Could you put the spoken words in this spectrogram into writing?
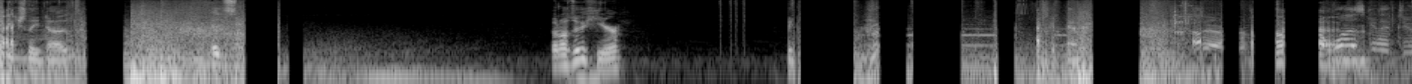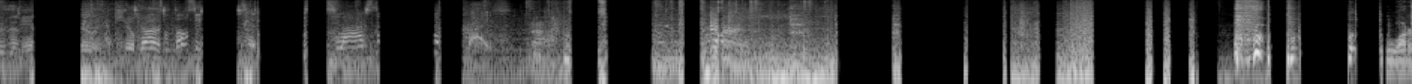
actually does. It's what I'll do here. I was gonna do kill. Water.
